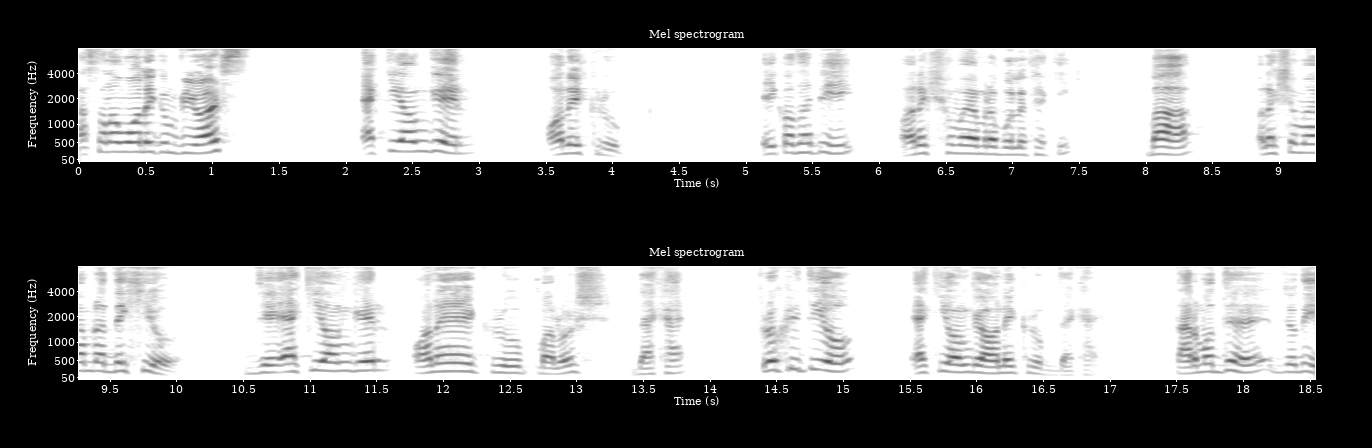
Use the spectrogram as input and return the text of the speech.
আসসালামু আলাইকুম ভিউয়ার্স। একই অঙ্গের অনেক রূপ। এই কথাটি অনেক সময় আমরা বলে থাকি বা অনেক সময় আমরা দেখিও যে একই অঙ্গের অনেক রূপ মানুষ দেখায়, প্রকৃতিও একই অঙ্গে অনেক রূপ দেখায়। তার মধ্যে যদি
